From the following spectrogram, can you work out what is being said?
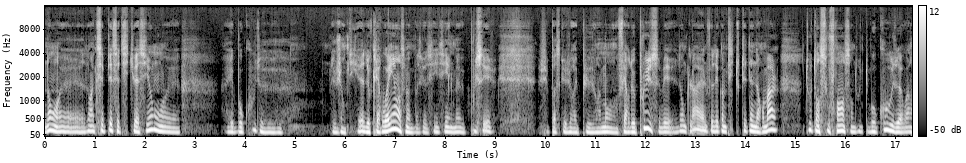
Non, elles ont accepté cette situation et beaucoup de, de gentillesse, de clairvoyance même, parce que si, elles m'avaient poussé, ne sais pas ce que j'aurais pu vraiment faire de plus. Mais donc là, elles faisaient comme si tout était normal, tout en souffrant sans doute beaucoup d'avoir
